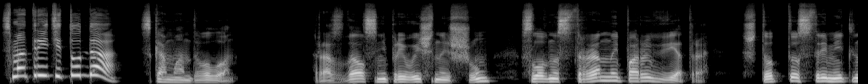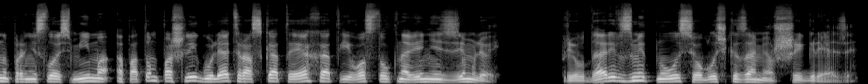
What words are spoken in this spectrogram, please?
«Смотрите туда!» — скомандовал он. Раздался непривычный шум, словно странный порыв ветра. Что-то стремительно пронеслось мимо, а потом пошли гулять раскаты эха от его столкновения с землей. При ударе взметнулось облачко замерзшей грязи.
